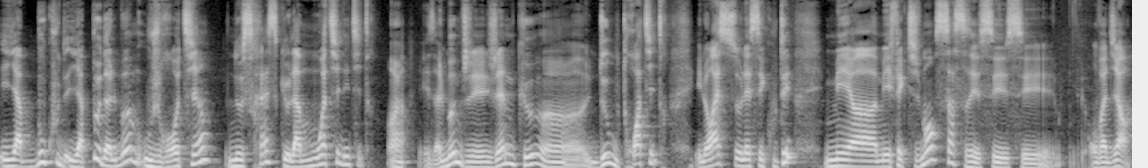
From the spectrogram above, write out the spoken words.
Et il y a beaucoup, il y a peu d'albums où je retiens ne serait-ce que la moitié des titres. Voilà. les albums, j'aime que euh, deux ou trois titres. Et le reste se laisse écouter. Mais, euh, mais effectivement, ça, c'est, on va dire,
